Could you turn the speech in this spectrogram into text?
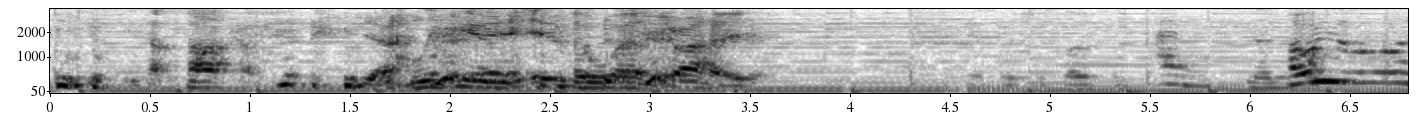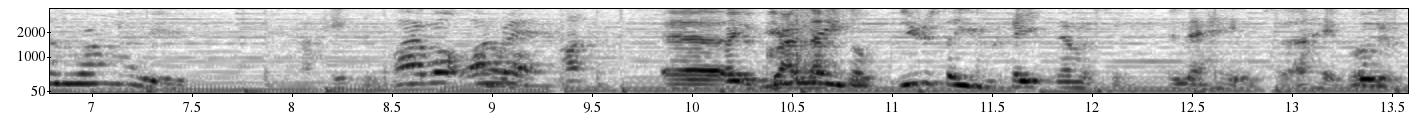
is that sarcasm? yeah. Oblivion It is the worst ride. Yes, which is closer. Oh. I don't. How is it the worst ride? I hate them. Why, what, what, Oh, rare? Uh, Wait, the you Grand say- National. You just say you hate Nemesis. And I hate them, so I hate Was- them.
